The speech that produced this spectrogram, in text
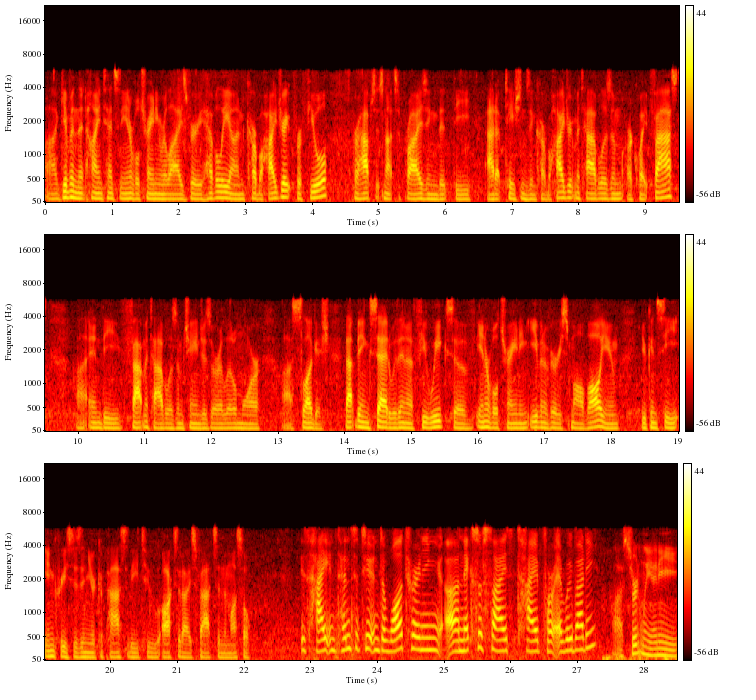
uh, given that high-intensity interval training relies very heavily on carbohydrate for fuel, perhaps it's not surprising that the adaptations in carbohydrate metabolism are quite fast uh, and the fat metabolism changes are a little more uh, sluggish. That being said, within a few weeks of interval training, even a very small volume, you can see increases in your capacity to oxidize fats in the muscle. Is high intensity interval training an exercise type for everybody? Uh, certainly any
